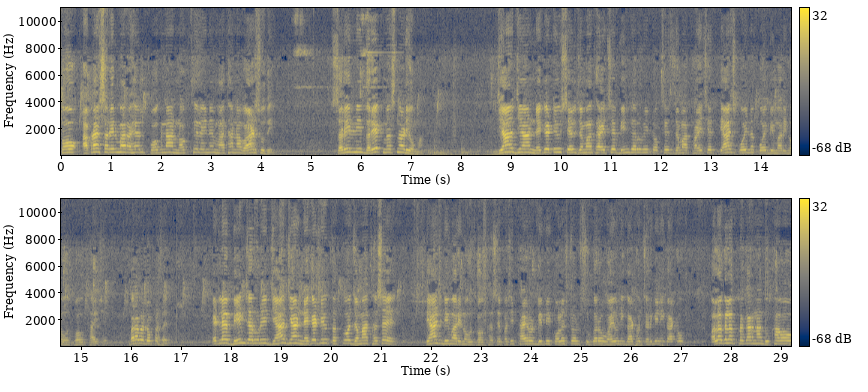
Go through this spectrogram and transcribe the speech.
તો આપણા શરીરમાં રહેલ પગના નખથી લઈને માથાના વાળ સુધી શરીરની દરેક નસનાળીઓમાં જ્યાં જ્યાં નેગેટિવ સેલ જમા થાય છે, બિનજરૂરી ટોક્સિસ જમા થાય છે, ત્યાં જ કોઈને કોઈ બીમારીનો ઉદ્ભવ થાય છે. બરાબર ડૉક્ટર સાહેબ? એટલે બિનજરૂરી જ્યાં જ્યાં નેગેટિવ તત્વો જમા થશે, ત્યાં જ બીમારીનો ઉદ્ભવ થશે. પછી થાઇરોઇડ બીપી કોલેસ્ટ્રોલ સુગરો વાયુની ગાંઠો, ચરબીની ગાંઠો, અલગ અલગ પ્રકારના દુખાવાઓ,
